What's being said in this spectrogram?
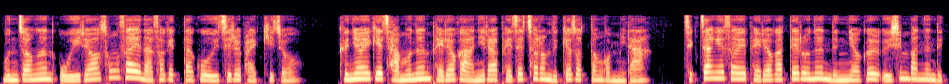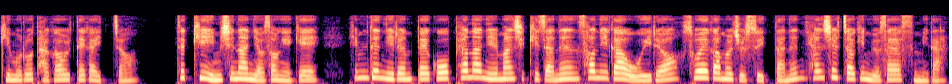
문정은 오히려 송사에 나서겠다고 의지를 밝히죠. 그녀에게 자문은 배려가 아니라 배제처럼 느껴졌던 겁니다. 직장에서의 배려가 때로는 능력을 의심받는 느낌으로 다가올 때가 있죠. 특히 임신한 여성에게 힘든 일은 빼고 편한 일만 시키자는 선의가 오히려 소외감을 줄 수 있다는 현실적인 묘사였습니다.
